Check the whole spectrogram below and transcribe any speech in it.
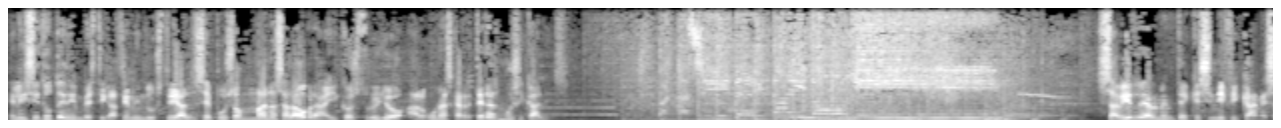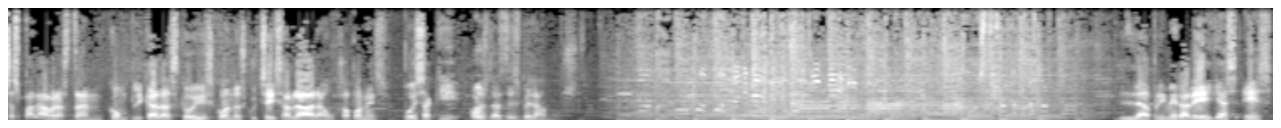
El Instituto de Investigación Industrial se puso manos a la obra y construyó algunas carreteras musicales. ¿Sabéis realmente qué significan esas palabras tan complicadas que oís cuando escuchéis hablar a un japonés? Pues aquí os las desvelamos. La primera de ellas es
